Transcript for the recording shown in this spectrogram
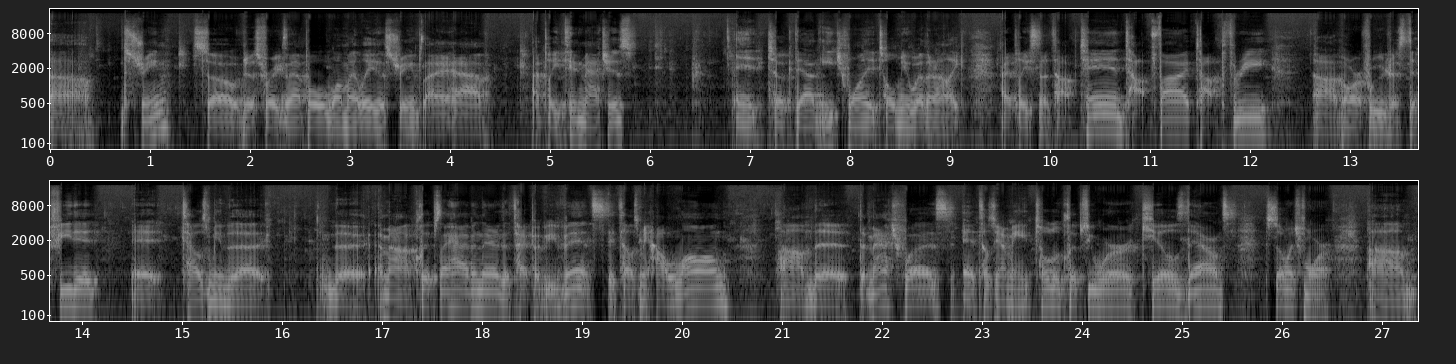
uh, stream. So just for example, one of my latest streams, I have I played 10 matches and it took down each one. It told me whether or not like I placed in the top 10, top 5, top 3, um, or if we were just defeated. It tells me the the amount of clips I have in there, the type of events. It tells me how long um, the the match was. It tells you how many total clips you were, kills, downs, so much more. Um,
